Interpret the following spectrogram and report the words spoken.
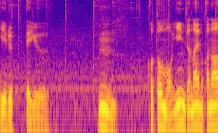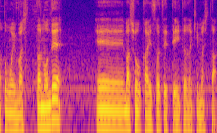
いるっていううんこともいいんじゃないのかなと思いましたので、えー、まあ、紹介させていただきました。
